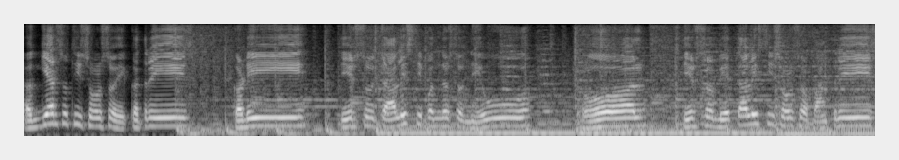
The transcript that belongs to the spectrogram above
અગિયારસોથી સોળસો એકત્રીસ, કડી તેરસો ચાલીસથી પંદરસો નેવું ધ્રોલ તેરસો બેતાલીસથી સોળસો પાંત્રીસ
